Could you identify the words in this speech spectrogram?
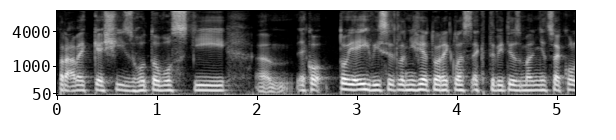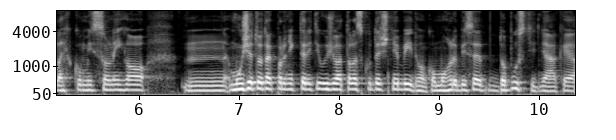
právě keší s hotovostí, eh, jako to jejich vysvětlení, že je to reckless activity, znamená něco jako lehkomyslného, mm, může to tak pro některé ty uživatele skutečně být, jako mohli by se dopustit nějaké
